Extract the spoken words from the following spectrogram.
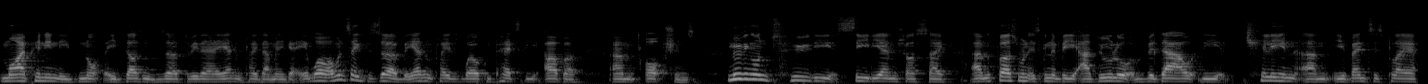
My opinion, he's not. He doesn't deserve to be there. He hasn't played that many games. Well, I wouldn't say deserve, but he hasn't played as well compared to the other um, options. Moving on to the CDM, shall I say. Um, the first one is going to be Arturo Vidal, the Chilean um, Juventus player,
